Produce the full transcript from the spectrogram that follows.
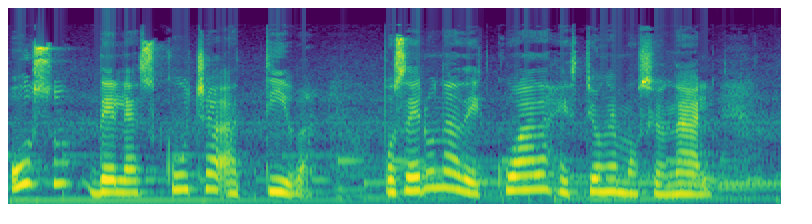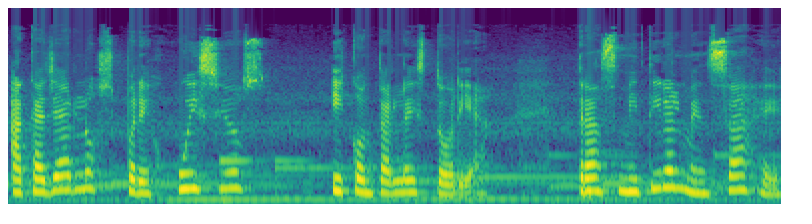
uso de la escucha activa, poseer una adecuada gestión emocional, acallar los prejuicios y contar la historia, transmitir el mensaje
